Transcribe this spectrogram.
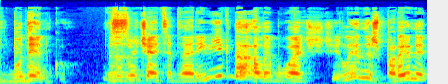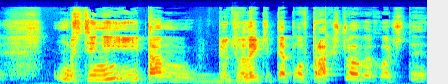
будинку. Зазвичай це двері вікна, але бувають щілини, шпарини у стіні, і там йдуть великі тепловтрати. Якщо ви хочете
